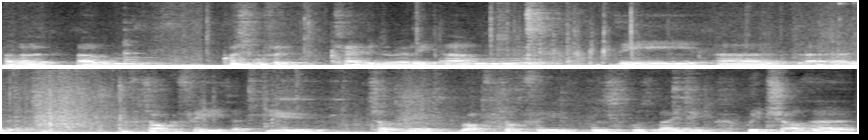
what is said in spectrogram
Hello. Um, question for Kevin, really. Um, the uh, uh, photography that you took, the rock photography, was, was amazing. Which other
